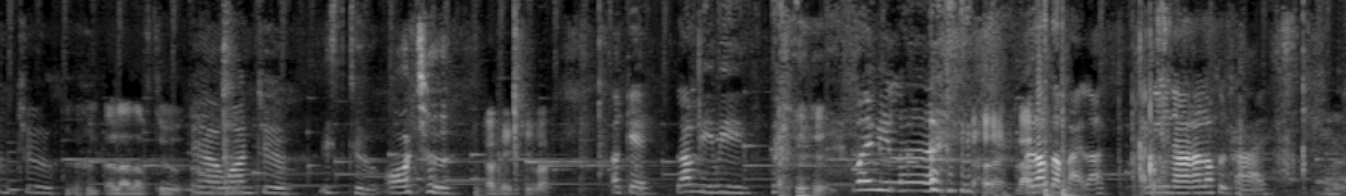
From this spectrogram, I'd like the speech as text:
One, two. A lot of two. Yeah, one, two. It's two. Or two. Okay, give up. โอเค รอบนี้มี ไม่มีเลย ไปรอบต่อไปละอันนี้นะรอบสุดท้าย Uh,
